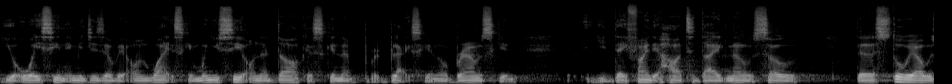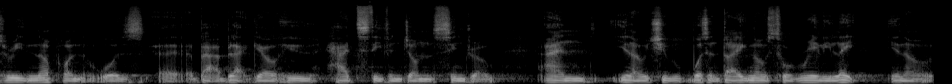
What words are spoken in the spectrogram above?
you're always seeing images of it on white skin. When you see it on a darker skin, a black skin or brown skin, they find it hard to diagnose. So the story I was reading up on was uh, about a black girl who had Stephen Johnson syndrome, and you know she wasn't diagnosed till really late. You know,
